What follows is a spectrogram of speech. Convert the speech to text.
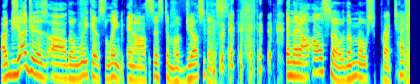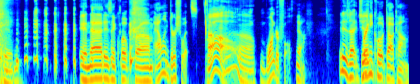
Uh, judges are the weakest link in our system of justice, and they are also the most protected. and that is a quote from Alan Dershowitz. Oh, wonderful. Yeah. It is not Jim, Brainyquote.com.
